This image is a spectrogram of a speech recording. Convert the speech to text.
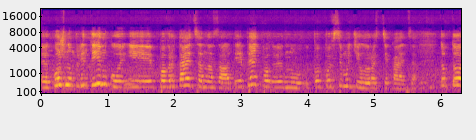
е, кожну клітинку і повертається назад, і опять ну, по, по всьому тілу розтікається. Тобто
